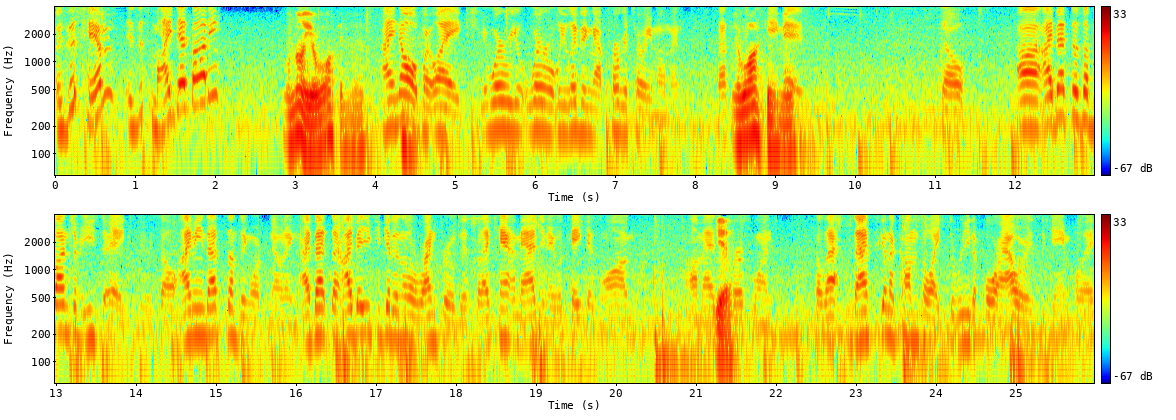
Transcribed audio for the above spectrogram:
Is this him? Is this my dead body? Well, no, you're walking there. I know, but like, where we where we living a purgatory moment. That's You're what this game man. is. So, uh, I bet there's a bunch of Easter eggs too. So, I mean, that's something worth noting. I bet that I bet you could get another run through of this, but I can't imagine it would take as long um, as Yeah. the first one. So that that's gonna come to like three to four hours of gameplay.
